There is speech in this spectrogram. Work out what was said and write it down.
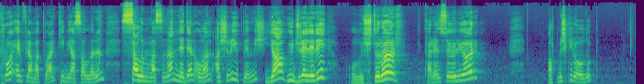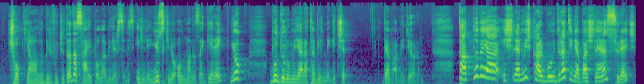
proenflamatuar kimyasalların salınmasına neden olan aşırı yüklenmiş yağ hücreleri oluşturur. Karen söylüyor. 60 kilo olup çok yağlı bir vücuda da sahip olabilirsiniz. İlle 100 kilo olmanıza gerek yok bu durumu yaratabilmek için. Devam ediyorum. Tatlı veya işlenmiş karbonhidrat ile başlayan süreç,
